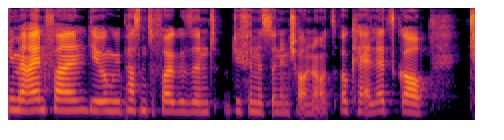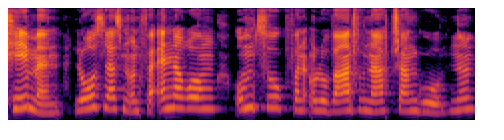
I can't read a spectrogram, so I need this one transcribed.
die mir einfallen, die irgendwie passend zur Folge sind, die findest du in den Show Notes. Okay, let's go. Themen, Loslassen und Veränderung, Umzug von Uluwatu nach Canggu. Ne?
